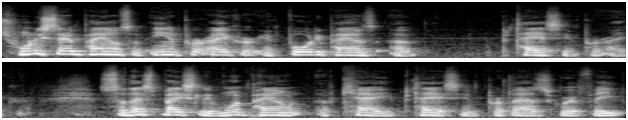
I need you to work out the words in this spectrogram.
27 pounds of N per acre and 40 pounds of potassium per acre. So that's basically one pound of K potassium per thousand square feet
